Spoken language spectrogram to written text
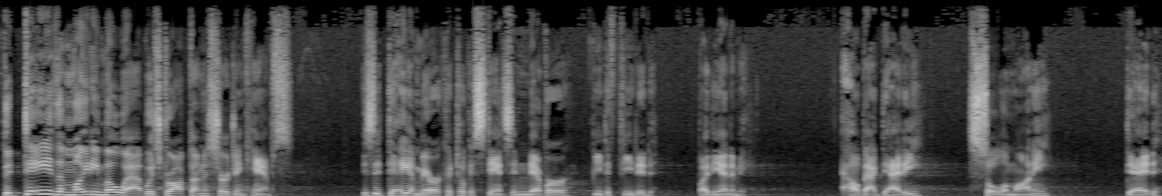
the day the mighty Moab was dropped on insurgent camps, is the day America took a stance to never be defeated by the enemy. Al Baghdadi, Soleimani, dead.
